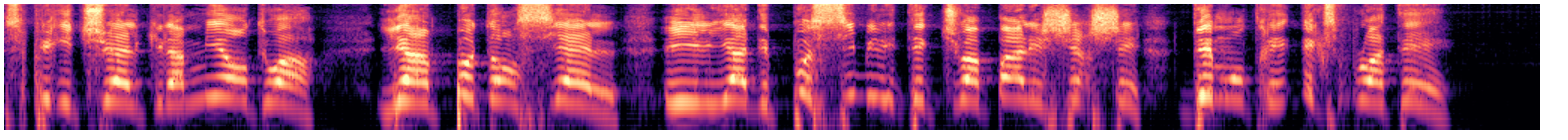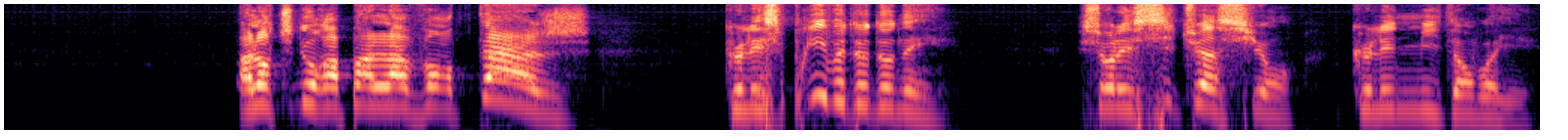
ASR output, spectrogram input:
spirituelle qu'il a mis en toi, il y a un potentiel et il y a des possibilités que tu ne vas pas aller chercher, démontrer, exploiter, alors tu n'auras pas l'avantage que l'Esprit veut te donner sur les situations que l'ennemi t'a envoyées.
